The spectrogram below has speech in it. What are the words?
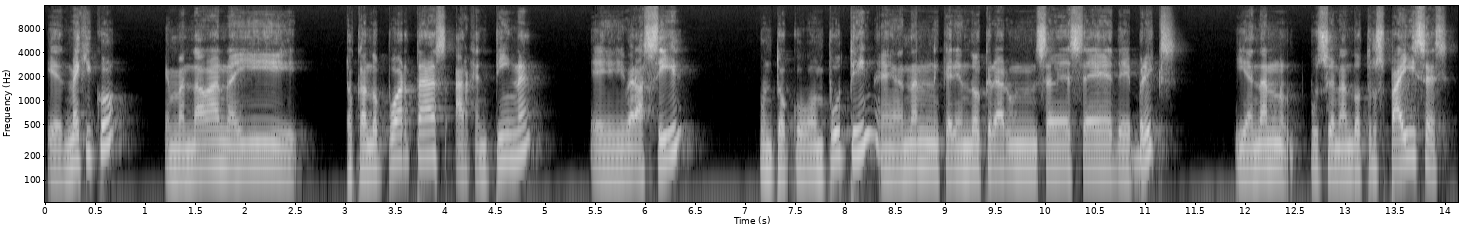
Y es México, que mandaban ahí tocando puertas, Argentina, eh, Brasil, junto con Putin, eh, andan queriendo crear un CBC de BRICS y andan fusionando otros países.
